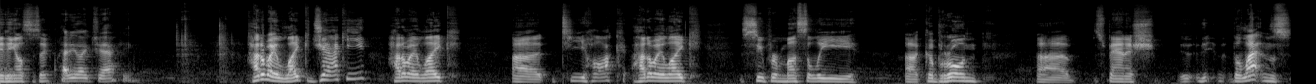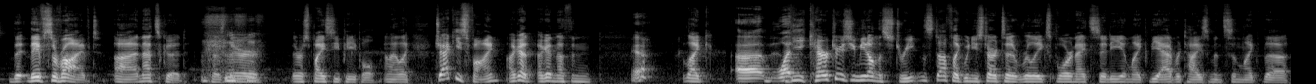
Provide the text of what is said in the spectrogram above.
Anything else to say? How do you like Jackie? How do I like Jackie? How do I like uh, T Hawk? How do I like super muscly uh, cabron? Uh, Spanish. The, the Latins they, they've survived, uh, and that's good because they're they're spicy people, and I like Jackie's fine. I got I got nothing Yeah. like Uh, what? the characters you meet on the street and stuff. Like when you start to really explore Night City and like the advertisements and like the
